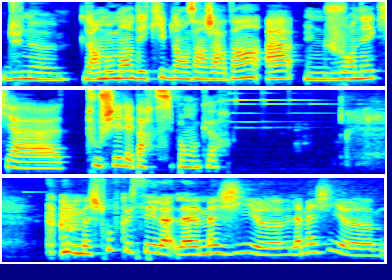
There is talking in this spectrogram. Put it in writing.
d'un moment d'équipe dans un jardin à une journée qui a touché les participants au cœur? Bah, Je trouve que c'est la, magie, euh, la magie euh,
